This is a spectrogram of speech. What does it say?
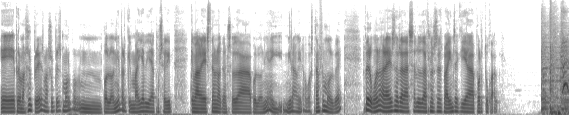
eh, però m'ha sorprès, m'ha sorprès molt mm, Polònia, perquè mai havia aconseguit que m'agrés una cançó de Polònia, i mira, mira, ho estan fent molt bé. Però bueno, ara és hora de saludar els nostres veïns aquí a Portugal. Vai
